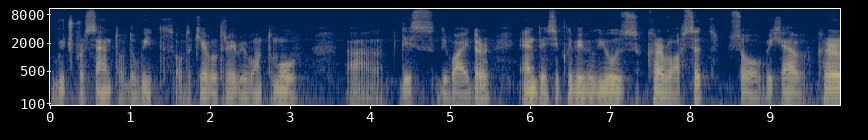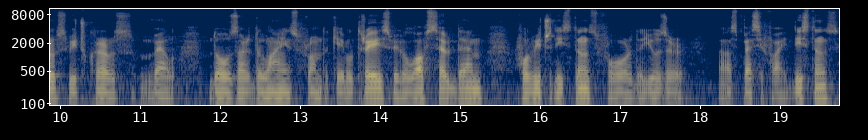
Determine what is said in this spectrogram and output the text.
which percent of the width of the cable tray we want to move uh, this divider. And basically we will use curve offset. So we have curves which curves well those are the lines from the cable trays we will offset them for which distance? For the user uh, specified distance.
